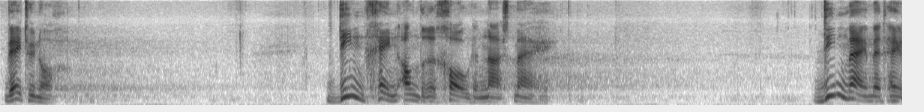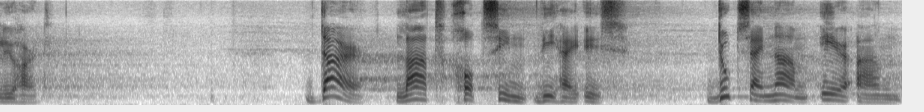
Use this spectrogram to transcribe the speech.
Weet u nog? Dien geen andere goden naast mij. Dien mij met heel uw hart. Daar laat God zien wie Hij is. Doet Zijn naam eer aan.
